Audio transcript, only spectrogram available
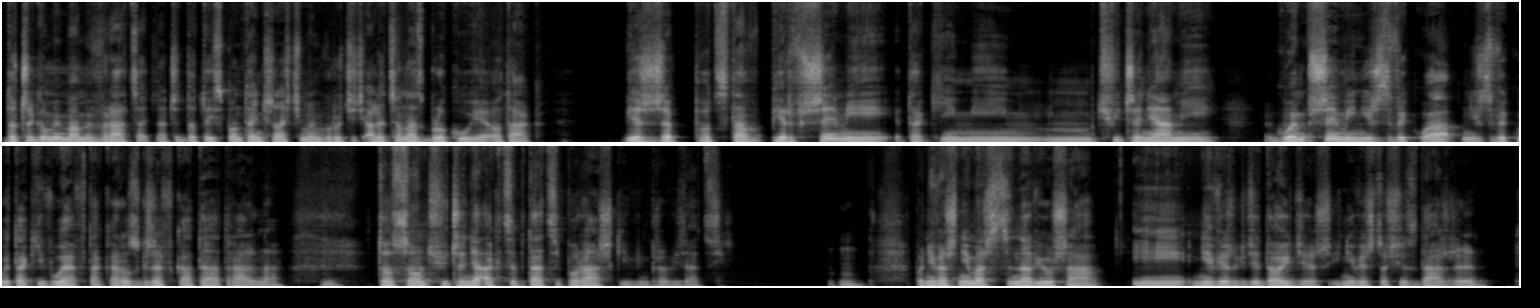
do czego my mamy wracać? Znaczy, do tej spontaniczności mamy wrócić, ale co nas blokuje? O tak. Wiesz, że podstaw pierwszymi takimi mm, ćwiczeniami głębszymi niż, zwykła, niż zwykły taki WF, taka rozgrzewka teatralna, Mhm. to są ćwiczenia akceptacji porażki w improwizacji Mhm. ponieważ nie masz scenariusza i nie wiesz, gdzie dojdziesz i nie wiesz, co się zdarzy, e,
